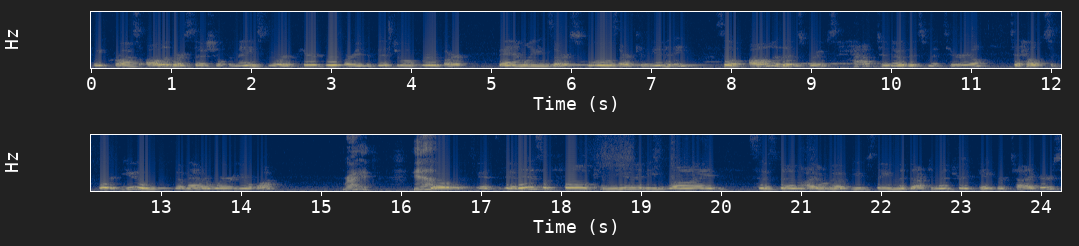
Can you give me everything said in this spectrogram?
We cross all of our social domains through our peer group, our individual group, our families, our schools, our community. So all of those groups have to know this material to help support you no matter where you're walking. Right. Yeah. So it, it is a full community wide system. I don't know if you've seen the documentary Paper Tigers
